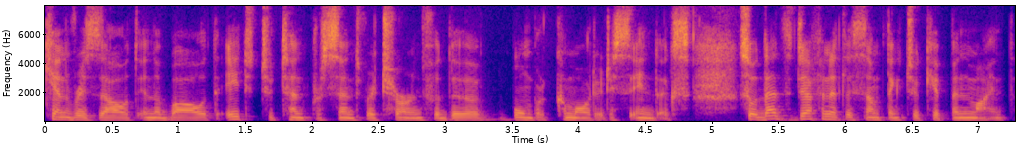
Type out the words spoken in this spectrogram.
can result in about 8 to 10% return for the Bloomberg Commodities Index. So that's definitely something to keep in mind.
